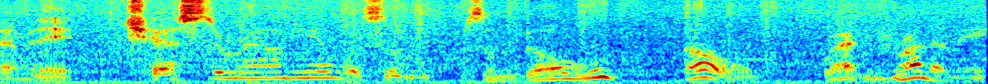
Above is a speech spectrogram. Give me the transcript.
have any chests around here with some some gold? Oh, right in front of me.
